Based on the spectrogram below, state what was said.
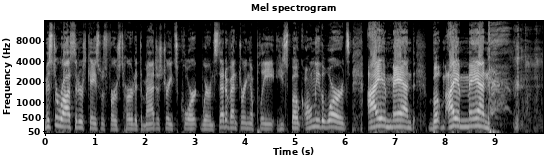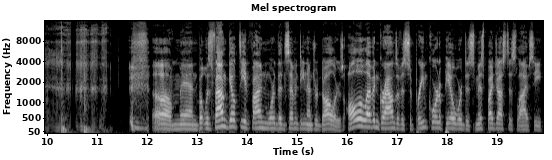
Mr. Rossiter's case was first heard at the magistrate's court, where instead of entering a plea, he spoke only the words, I am man, but I am man. oh man, but was found guilty and fined more than $1,700. All 11 grounds of his Supreme Court appeal were dismissed by Justice Livesey,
